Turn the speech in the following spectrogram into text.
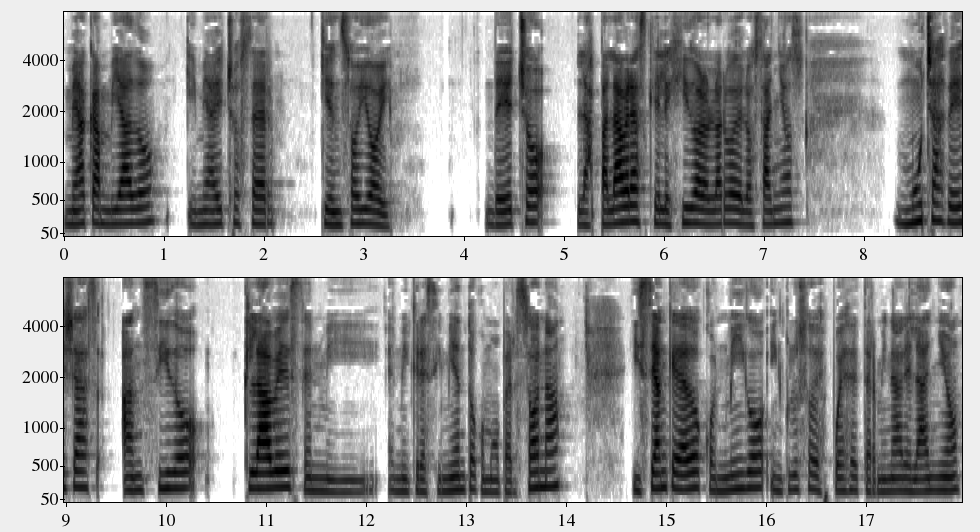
me ha cambiado y me ha hecho ser quien soy hoy. De hecho, las palabras que he elegido a lo largo de los años, muchas de ellas han sido claves en mi, en mi crecimiento como persona y se han quedado conmigo incluso después de terminar el año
